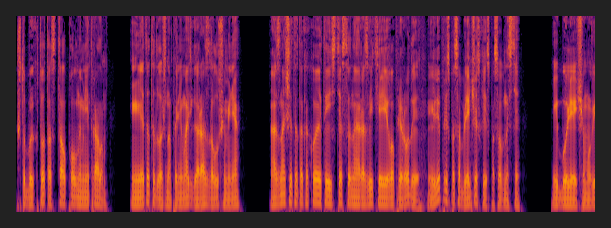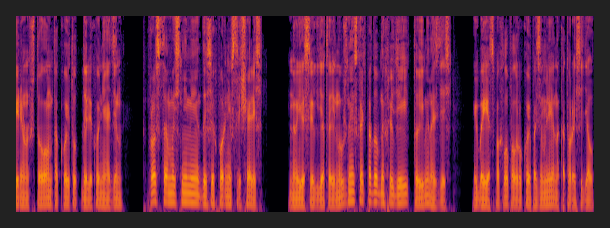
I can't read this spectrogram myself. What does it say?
чтобы кто-то стал полным нейтралом. И это ты должна понимать гораздо лучше меня. А значит, это какое-то естественное развитие его природы или приспособленческие способности. И более чем уверен, что он такой тут далеко не один. Просто мы с ними до сих пор не встречались. Но если где-то и нужно искать подобных людей, то именно здесь. И боец похлопал рукой по земле, на которой сидел.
